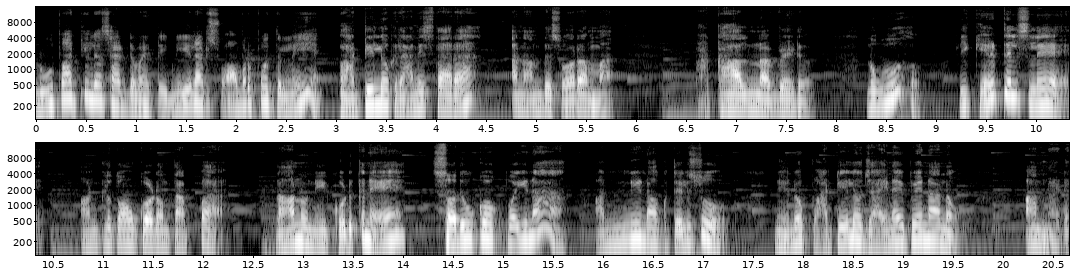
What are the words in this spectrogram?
నువ్వు పార్టీలో చేరడం ఏంటి? నీలాంటి సోమరపోతుల్ని పార్టీలోకి రాణిస్తారా అని అంది సోరమ్మ. పకాలు నవ్వాడు. నువ్వు నీకే తెలుసులే అంట్లు తోముకోవడం తప్ప నాను నీ కొడుకునే చదువుకోకపోయినా అన్నీ నాకు తెలుసు. నేను పార్టీలో జాయిన్ అయిపోయినాను అన్నాడు.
